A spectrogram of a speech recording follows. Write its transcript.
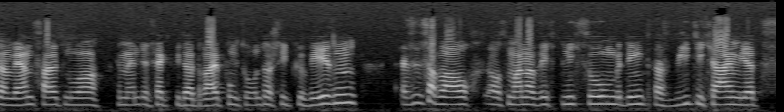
dann wären es halt nur im Endeffekt wieder drei Punkte Unterschied gewesen. Es ist aber auch aus meiner Sicht nicht so unbedingt, dass Bietigheim jetzt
